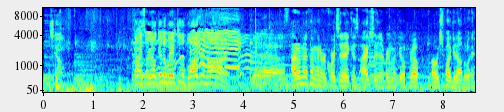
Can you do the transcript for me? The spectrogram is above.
Let's go. Guys, are y'all gonna wave to the vlog or not? Yeah. I don't know if I'm gonna record today because I actually didn't bring my GoPro. Oh, we should probably get out of the way.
